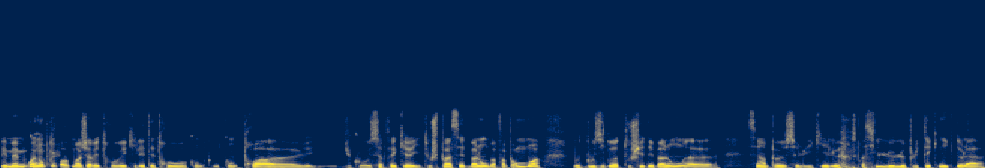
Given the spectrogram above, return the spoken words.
Et même moi contre 3, moi j'avais trouvé qu'il était trop contre, contre 3 du coup, ça fait qu'il ne touche pas assez de ballons. Bah, enfin, pour moi, Boudbouz, il doit toucher des ballons. Euh, c'est un peu celui qui est le, le, plus technique de la,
